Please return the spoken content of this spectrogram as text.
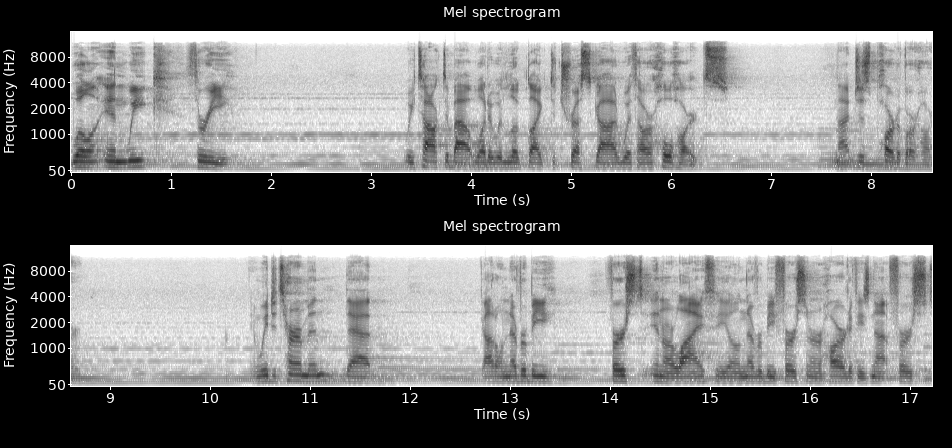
Well, in week three, we talked about what it would look like to trust God with our whole hearts, not just part of our heart. And we determined that God will never be first in our life. He'll never be first in our heart if He's not first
